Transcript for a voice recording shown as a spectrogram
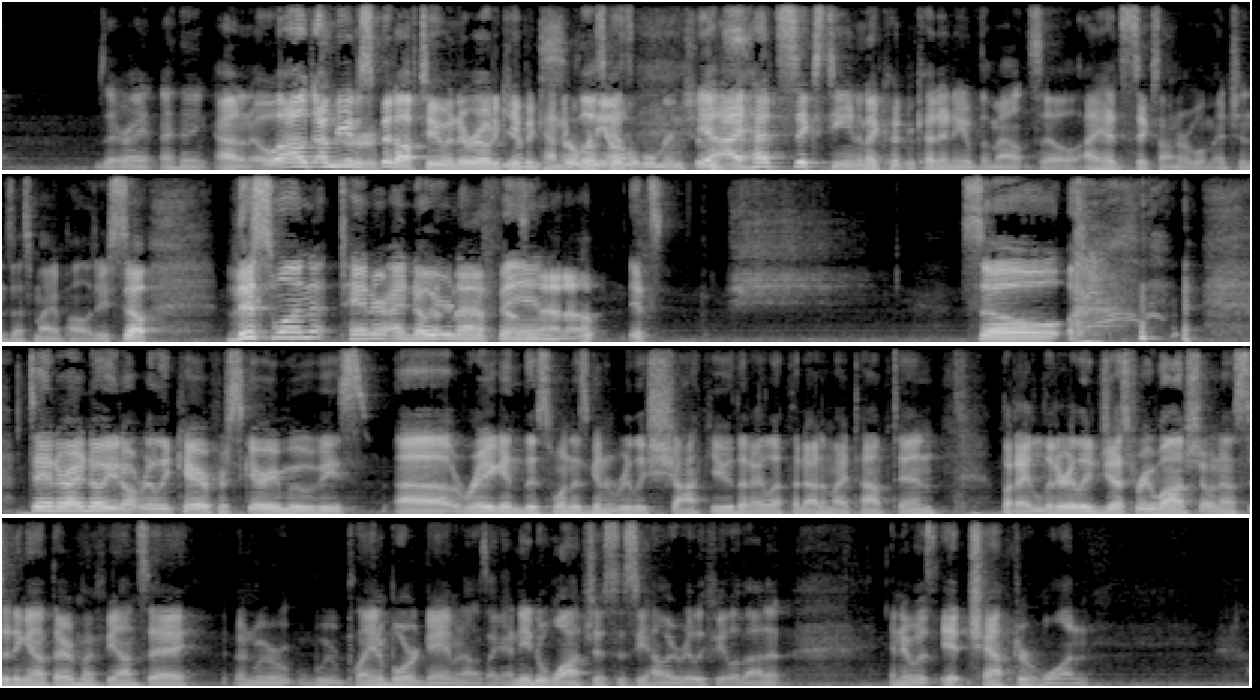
Is that right? I think I don't know. Well, I'll, I'm going to spit off two in a row to You keep it kind so of close. many honorable mentions. yeah, I had 16 and I couldn't cut any of them out, so I had six honorable mentions. That's my apology. So This one, Tanner, I know That you're not a math doesn't fan. add up. It's so Tanner, I know you don't really care for scary movies. Uh, Reagan, this one is going to really shock you that I left it out of my top ten. But I literally just rewatched it when I was sitting out there with my fiance and we were we were playing a board game, and I was like, I need to watch this to see how I really feel about it. And it was It Chapter One.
